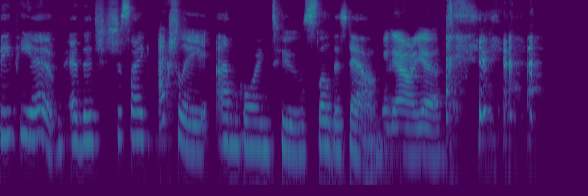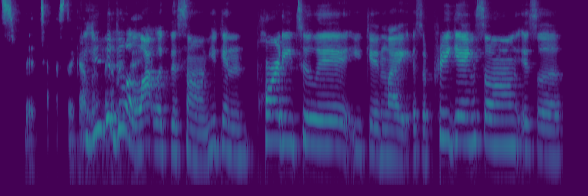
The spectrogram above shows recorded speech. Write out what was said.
BPM, and then she's just like, actually, I'm going to slow this down. Slow down, yeah. it's fantastic. you can do a lot with this song. You can party to it. You can like it's a pregame song. It's a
